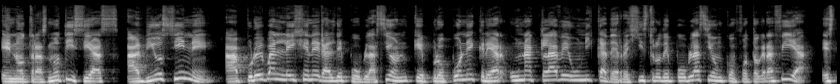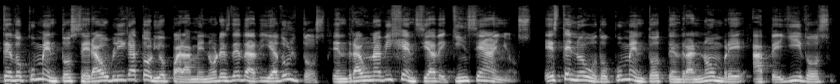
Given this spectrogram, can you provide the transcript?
En otras noticias, Adiós Cine. Aprueban Ley General de Población que propone crear una clave única de registro de población con fotografía. Este documento será obligatorio para menores de edad y adultos. Tendrá una vigencia de 15 años. Este nuevo documento tendrá nombre, apellidos,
